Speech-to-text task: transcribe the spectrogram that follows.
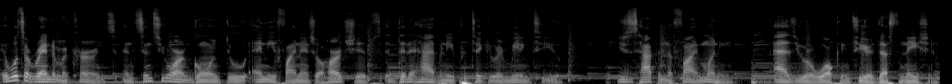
It was a random occurrence, and since you aren't going through any financial hardships, it didn't have any particular meaning to you. You just happened to find money as you were walking to your destination.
